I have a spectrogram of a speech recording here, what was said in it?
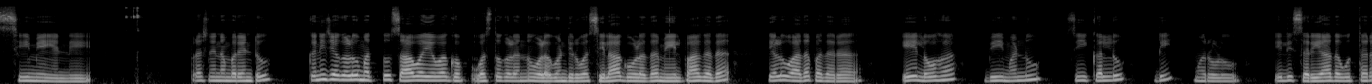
ಸೀಮೆ ಎಣ್ಣೆ ಪ್ರಶ್ನೆ ನಂಬರ್ ಎಂಟು. ಖನಿಜಗಳು ಮತ್ತು ಸಾವಯವ ವಸ್ತುಗಳನ್ನು ಒಳಗೊಂಡಿರುವ ಶಿಲಾಗೋಳದ ಮೇಲ್ಭಾಗದ ತೆಳುವಾದ ಪದರ. ಎ ಲೋಹ, ಬಿ ಮಣ್ಣು, ಸಿ ಕಲ್ಲು, ಡಿ ಮರಳು. ಇಲ್ಲಿ ಸರಿಯಾದ ಉತ್ತರ,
